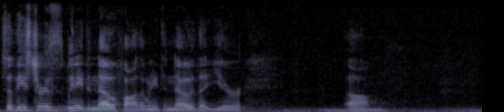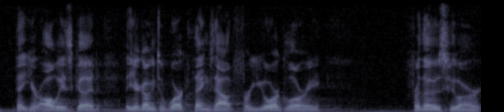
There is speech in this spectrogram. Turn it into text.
so these truths we need to know, Father. We need to know that you're um, that you're always good, that you're going to work things out for your glory, for those who are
